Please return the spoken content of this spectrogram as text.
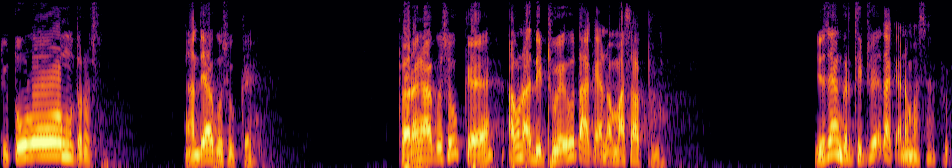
ditolong terus. Nanti aku suge. Barang aku suge, aku nak di duit tak kayak Mas Abu. Ya saya ngerti duit tak kayak Mas Abu.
